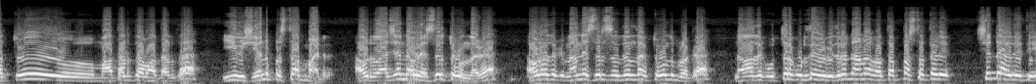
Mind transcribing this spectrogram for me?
ಮತ್ತು ಮಾತಾಡ್ತಾ ಮಾತಾಡ್ತಾ ಈ ವಿಷಯನ ಪ್ರಸ್ತಾಪ ಮಾಡ್ರಿ ಅವ್ರು ರಾಜನ್ ಅವ್ರ ಹೆಸರು ತಗೊಂಡಾಗ, ಅವ್ರು ಅದಕ್ಕೆ ನನ್ನ ಹೆಸರು ಸದನದಾಗ ತಗೊಂಡ ಮೂಲಕ ನಾನು ಅದಕ್ಕೆ ಉತ್ತರ ಕೊಡದೆ ಹೋಗಿದ್ರೆ ನಾನು ತಪ್ಪಸ್ತಳಿ ಸಿದ್ಧ ಆಗ್ತೈತಿ.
